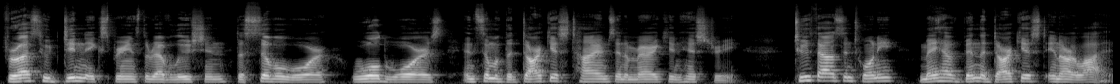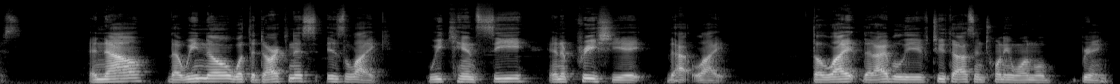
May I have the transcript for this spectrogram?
For us who didn't experience the revolution, the Civil War, world wars, and some of the darkest times in American history, 2020 may have been the darkest in our lives. And now that we know what the darkness is like, we can see and appreciate that light. The light that I believe 2021 will bring.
